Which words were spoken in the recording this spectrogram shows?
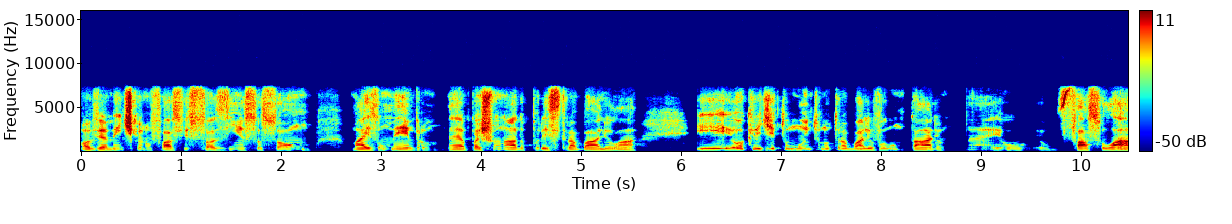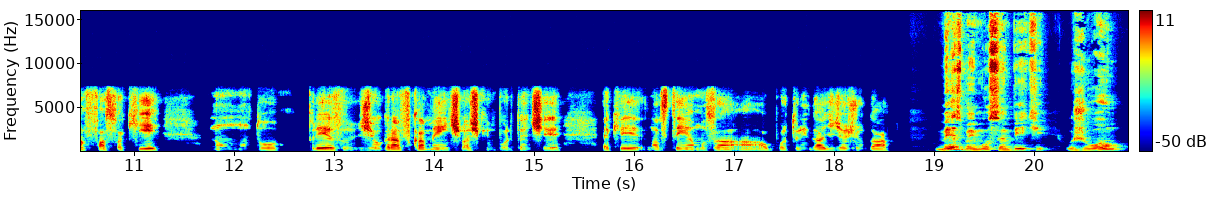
Obviamente que eu não faço isso sozinho, sou só um, mais um membro né, apaixonado por esse trabalho lá. E eu acredito muito no trabalho voluntário. Né? Eu, eu, faço lá, faço aqui, não estou preso geograficamente, eu acho que o importante é, é que nós tenhamos a, a oportunidade de ajudar. Mesmo em Moçambique, o João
